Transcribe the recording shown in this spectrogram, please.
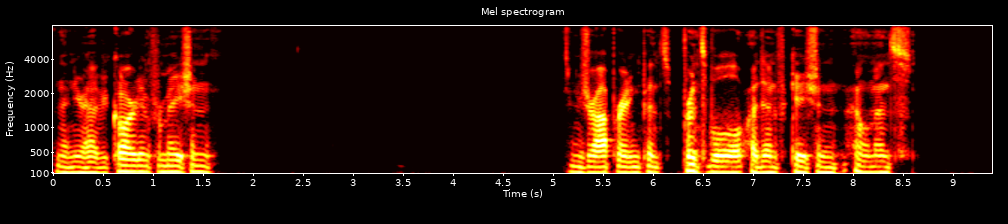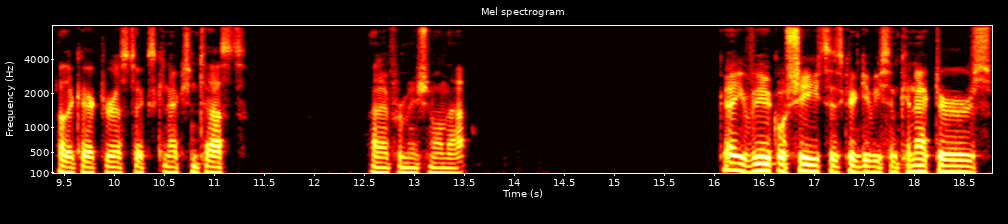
And then you have your card information. There's your operating principle identification elements, other characteristics, connection tests, and information on that. Okay, your vehicle sheets is going to give you some connectors.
